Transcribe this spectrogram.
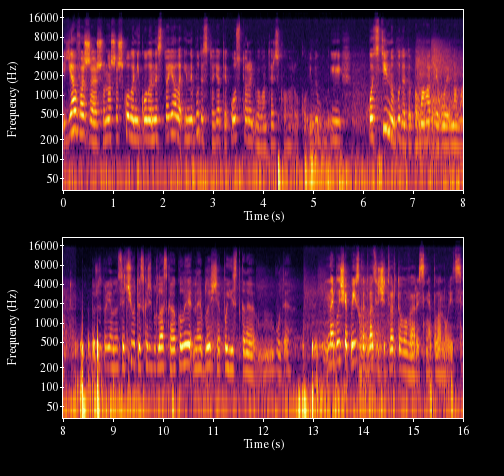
я вважаю, що наша школа ніколи не стояла і не буде стояти осторонь волонтерського руху. І, і постійно буде допомагати воїнам АТО. Дуже приємно це чути. Скажіть, будь ласка, а коли найближча поїздка буде? Найближча поїздка 24 вересня планується.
